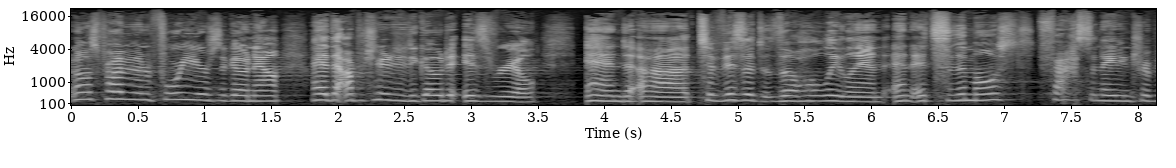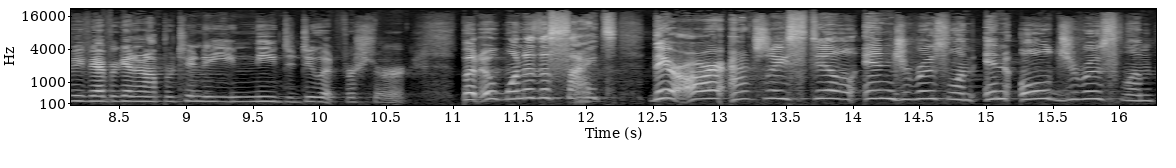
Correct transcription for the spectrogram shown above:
no, it's probably been four years ago now, I had the opportunity to go to Israel and uh, to visit the Holy Land. And it's the most fascinating trip. If you ever get an opportunity, you need to do it for sure. But at one of the sites, there are actually still in Jerusalem, in Old Jerusalem,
